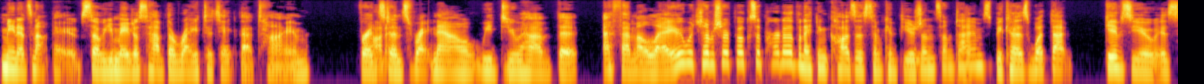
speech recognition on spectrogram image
mean it's not paid. So you may just have the right to take that time. For Got instance, it. right now we do have the FMLA, which I'm sure folks have heard of, and I think causes some confusion sometimes because what that gives you is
